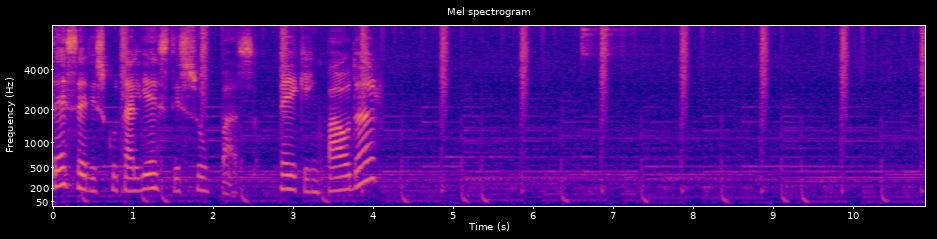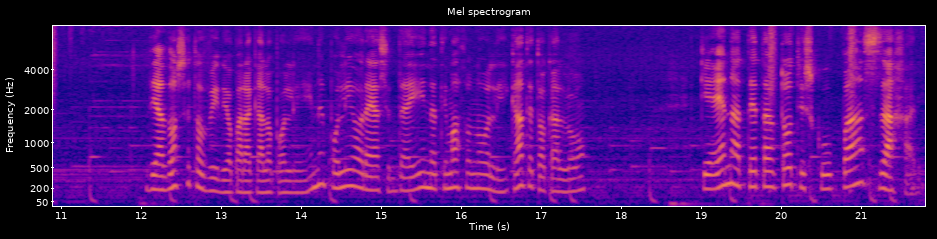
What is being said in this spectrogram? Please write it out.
τέσσερις κουταλιές της σούπας baking powder Διαδώστε το βίντεο παρακαλώ πολύ. Είναι πολύ ωραία συνταγή να τη μάθουν όλοι. Κάντε το καλό. Και ένα τέταρτο της κούπας ζάχαρη.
